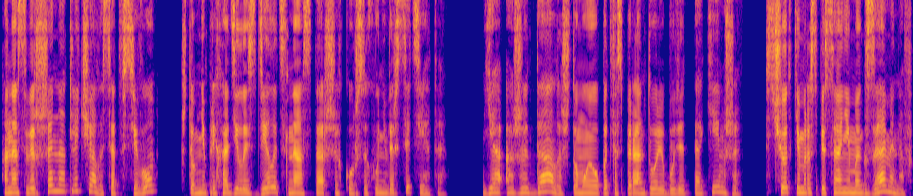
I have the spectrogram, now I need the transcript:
Она совершенно отличалась от всего, что мне приходилось делать на старших курсах университета. Я ожидала, что мой опыт в аспирантуре будет таким же, с четким расписанием экзаменов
